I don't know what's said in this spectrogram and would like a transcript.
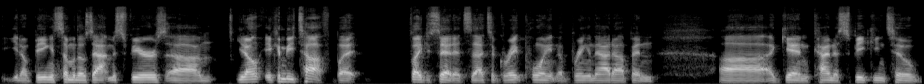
you know being in some of those atmospheres um you know it can be tough but like you said it's that's a great point of bringing that up and uh, again, kind of speaking to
